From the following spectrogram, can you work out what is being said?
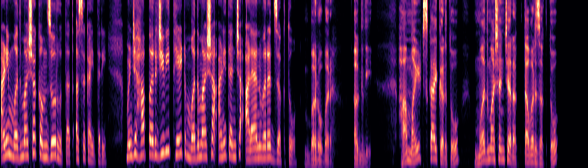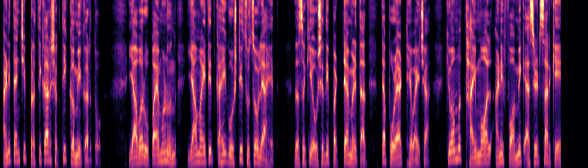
आणि मधमाशा कमजोर होतात असं काहीतरी. म्हणजे हा परजीवी थेट मधमाशा आणि त्यांच्या आळ्यांवरच जगतो. बरोबर. अगदी. हा माइट्स काय करतो? मधमाशांच्या रक्तावर जगतो आणि त्यांची प्रतिकारशक्ती कमी करतो. यावर उपाय म्हणून या माहितीत काही गोष्टी सुचवल्या आहेत. जसं की औषधी पट्ट्या मिळतात त्या पोळ्यात ठेवायच्या. किंवा मग थायमॉल आणि फॉमिक ॲसिडसारखे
